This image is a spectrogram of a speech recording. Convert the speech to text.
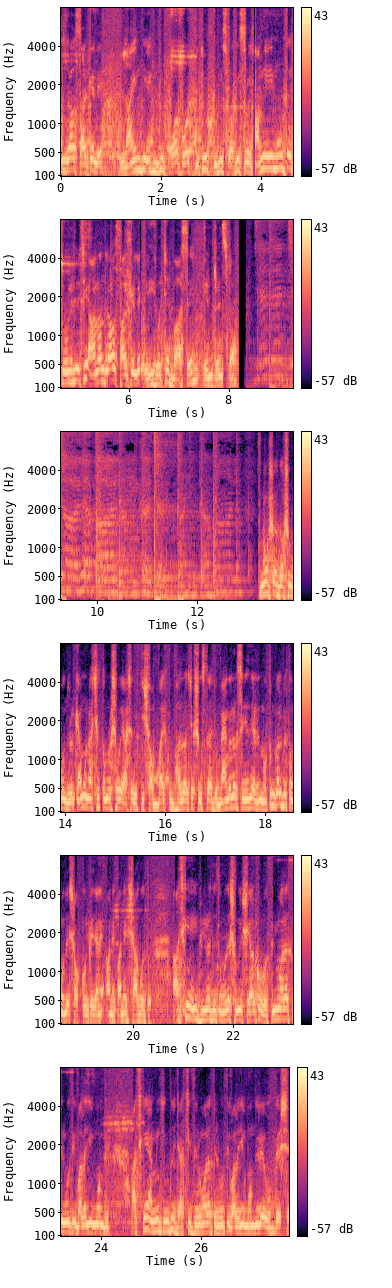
আনন্দরাও সার্কেলে লাইন দিয়ে কিন্তু পর পর প্রচুর টুরিস্ট অফিস রয়েছে। আমি এই মুহূর্তে চলে এসেছি আনন্দরাও সার্কেলে এই হচ্ছে বাসের এন্ট্রেন্সটা নমস্কার দর্শক বন্ধুরা, কেমন আছো তোমরা সবাই? আশা করছি সবাই খুব ভালো আছো, সুস্থ আছো। ব্যাঙ্গালোর সিরিজের একটা নতুন গল্পে তোমাদের সকলকে জানে অনেক অনেক স্বাগত। আজকে এই ভিডিওতে তোমাদের সঙ্গে শেয়ার করব তিরুমালা তিরুপতি বালাজি মন্দির। আজকে আমি কিন্তু যাচ্ছি তিরুমালা তিরুপতি বালাজি মন্দিরের উদ্দেশ্যে।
